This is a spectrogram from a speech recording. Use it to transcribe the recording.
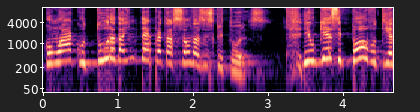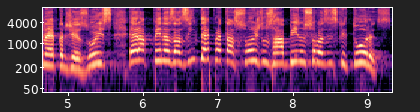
como a cultura da interpretação das Escrituras. E o que esse povo tinha na época de Jesus era apenas as interpretações dos rabinos sobre as Escrituras.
